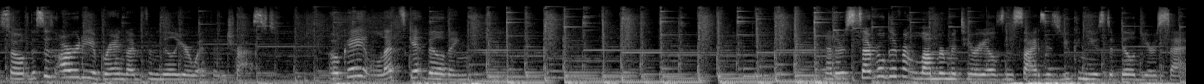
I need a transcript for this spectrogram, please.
So this is already a brand I'm familiar with and trust. Okay, let's get building. Now there's several different lumber materials and sizes you can use to build your set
